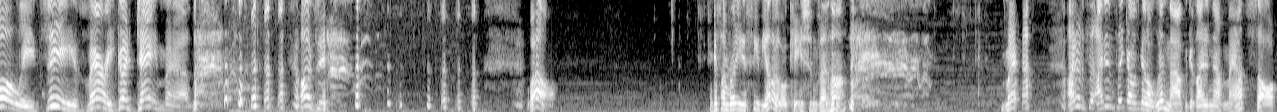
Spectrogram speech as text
Holy jeez, very good game, man! oh, gee. well, I guess I'm ready to see the other locations then, huh? Man, I didn't I didn't think I was gonna win that because I didn't have mats. So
